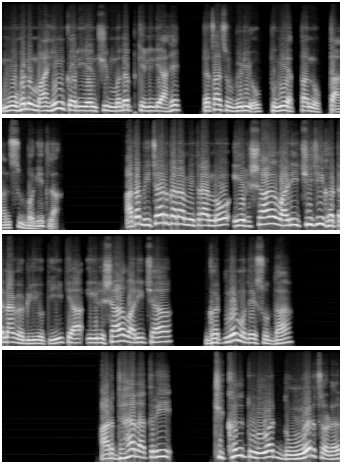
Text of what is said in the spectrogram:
मोहन माहिमकर यांची मदत केलेली आहे. त्याचाच व्हिडिओ तुम्ही आत्ता नुकताच बघितला. आता विचार करा मित्रांनो ईर्षाळवाडीची जी घटना घडली होती त्या ईर्षाळवाडीच्या घटनेमध्ये सुद्धा अर्ध्या रात्री चिखल तुडवत डोंगर चढत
